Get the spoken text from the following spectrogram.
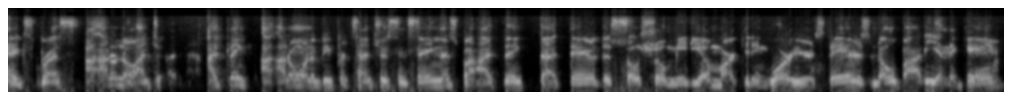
express I, I, don't know. I, I think I, I don't want to be pretentious in saying this but i think that they're the social media marketing warriors. There's nobody in the game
